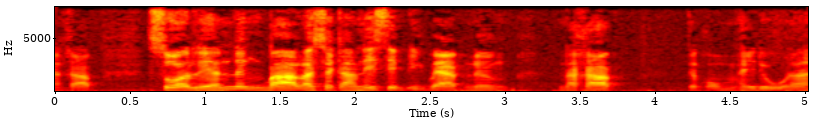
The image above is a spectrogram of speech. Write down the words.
นะครับ ส่วนเหรียญ1บาทรัชกาลที่ 10 อีกแบบหนึ่งนะครับ เดี๋ยวผมให้ดูนะ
